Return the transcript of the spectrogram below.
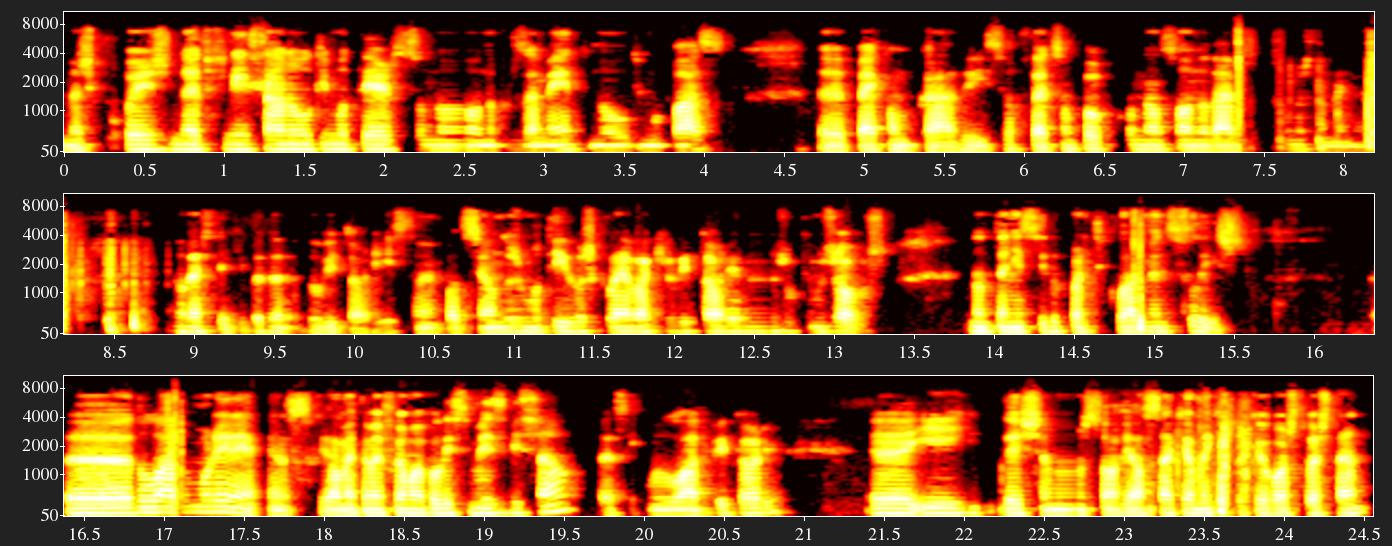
mas que depois na definição, no último terço, no, no cruzamento, no último passo, uh, peca um bocado e isso reflete-se um pouco não só no Davidson, mas também no, no resto da equipa do, do Vitória. E isso também pode ser um dos motivos que leva a que o Vitória nos últimos jogos não tenha sido particularmente feliz. Uh, do lado do Moreirense, realmente também foi uma belíssima exibição, assim como do lado do Vitória, e deixa-me só realçar que é uma equipa que eu gosto bastante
